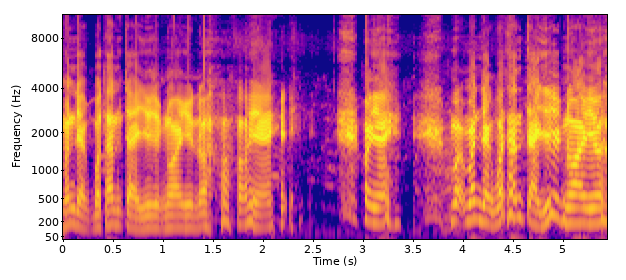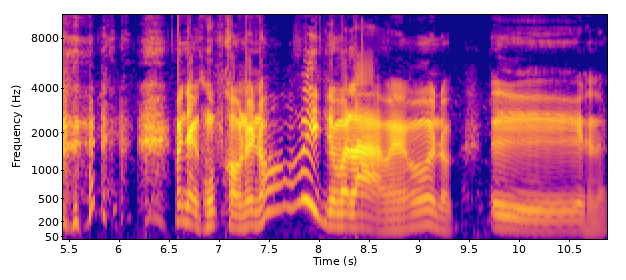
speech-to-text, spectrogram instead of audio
มันอยากบ่ทันใจอยู่จักหน่อยอยู่เนาะพ่อใหญ่พ่อใหญ่มันมันอยากบ่ทันใจอยู่จักหน่อยอยู่ มันอยากหุบเขาน้อยๆจะมาล่ามาโอ้ยดอกเออนั่นน่ะ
